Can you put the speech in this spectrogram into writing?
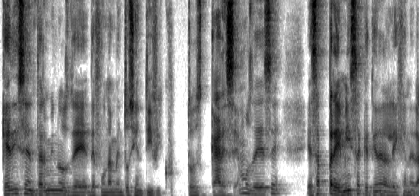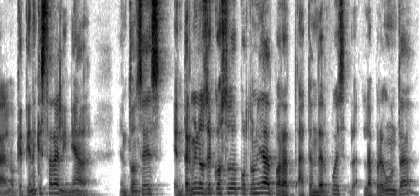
¿Qué dice en términos de, fundamento científico? Entonces, carecemos de ese, esa premisa que tiene la ley general, ¿no? Que tiene que estar alineada. Entonces, en términos de costo de oportunidad, para atender pues la pregunta,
